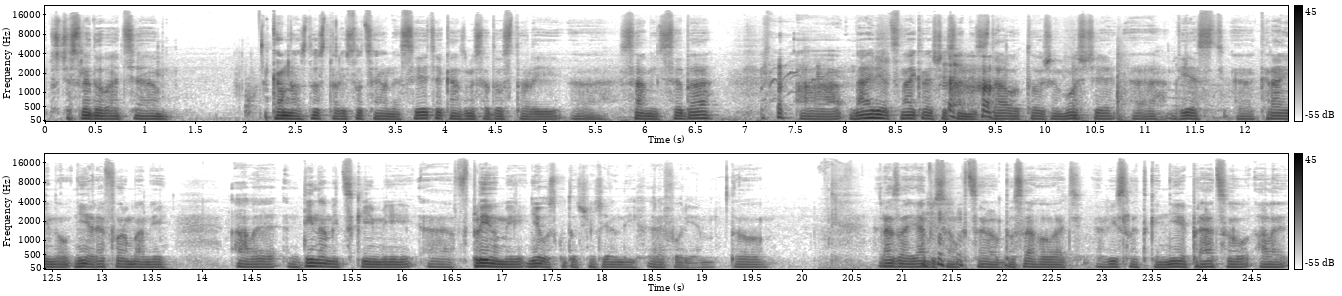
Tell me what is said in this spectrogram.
Proste sledovať, kam nás dostali sociálne siete, kam sme sa dostali sami seba A najviac, najkrajšie sa mi zdalo to, že môžete viesť krajinu nie reformami, ale dynamickými vplyvmi neuskutočniteľných reforiem. To raz aj ja by som chcel dosahovať výsledky nie prácou, ale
